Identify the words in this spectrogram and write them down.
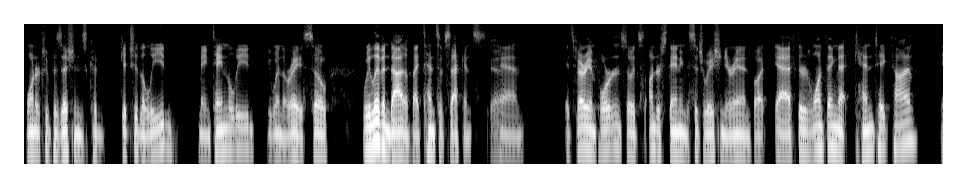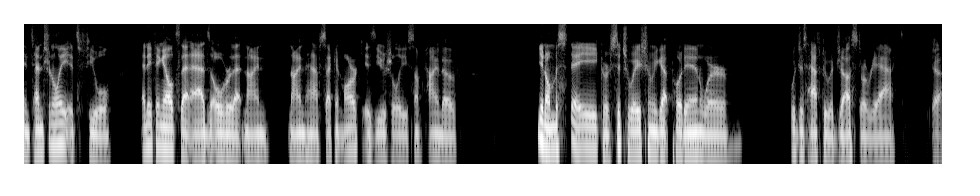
One or two positions could get you the lead, maintain the lead, you win the race. So we live and die by tenths of seconds. Yeah. And it's very important. So it's understanding the situation you're in. But yeah, if there's one thing that can take time intentionally, it's fuel. Anything else that adds over that nine, nine and a half second mark is usually some kind of, you know, mistake or situation we got put in where we just have to adjust or react. Yeah.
